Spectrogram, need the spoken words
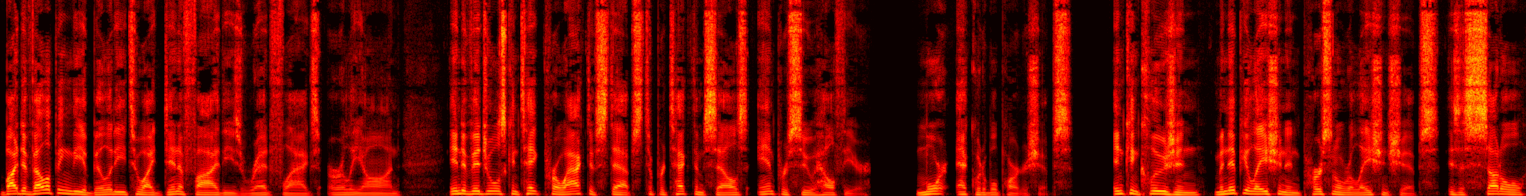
By developing the ability to identify these red flags early on, individuals can take proactive steps to protect themselves and pursue healthier, more equitable partnerships. In conclusion, manipulation in personal relationships is a subtle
